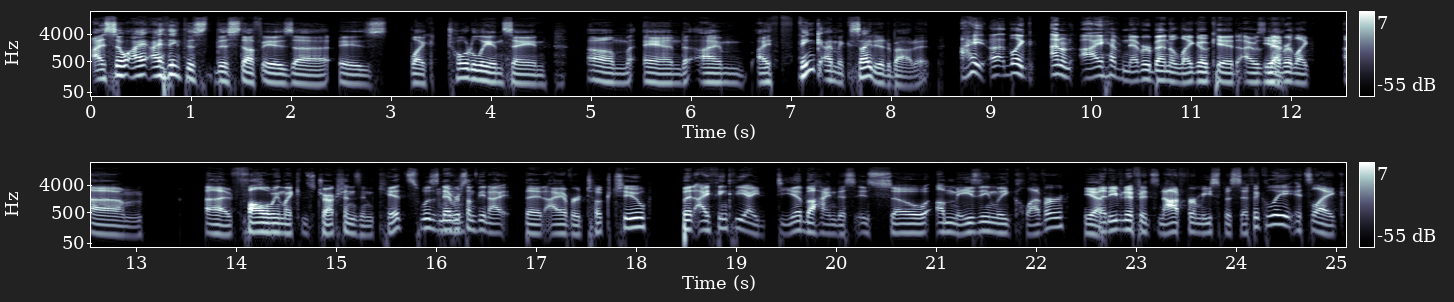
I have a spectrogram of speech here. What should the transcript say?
I so I I think this this stuff is uh is like totally insane. Um, and I'm I think I'm excited about it. I uh, like I don't I have never been a Lego kid. I was Yeah. never like um uh following like instructions and kits was never Mhm. something I that I ever took to. But I think the idea behind this is so amazingly clever Yeah. that even if it's not for me specifically, it's like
